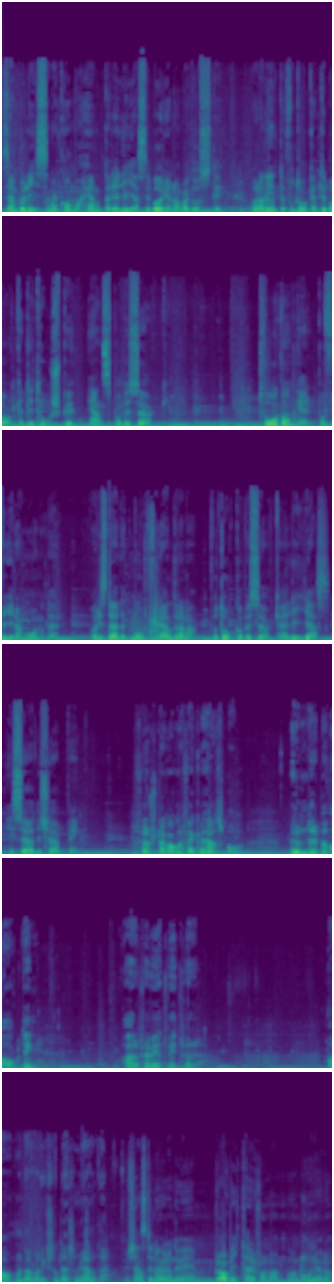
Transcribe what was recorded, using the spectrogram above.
Sen poliserna kom och hämtade Elias i början av augusti har han inte fått åka tillbaka till Torsby ens på besök. Två gånger på fyra månader har istället morföräldrarna fått åka och besöka Elias i Söderköping. Första gången fick vi hälsa på under bevakning. Varför vet vi inte för Ja men det var liksom det som gällde. Hur känns det nu då? Du är en bra bit härifrån han bor nu då?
